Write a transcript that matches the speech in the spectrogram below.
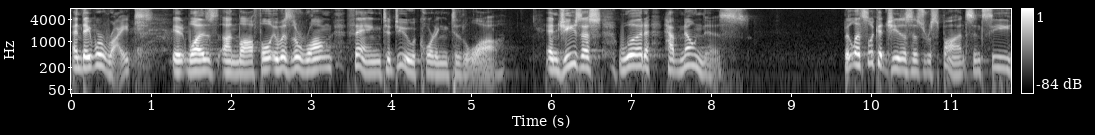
And they were right. It was unlawful. It was the wrong thing to do according to the law. And Jesus would have known this. But let's look at Jesus' response and see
